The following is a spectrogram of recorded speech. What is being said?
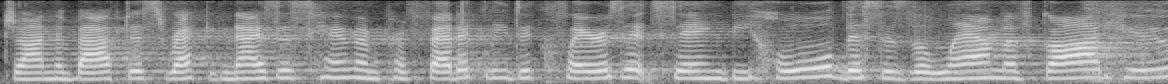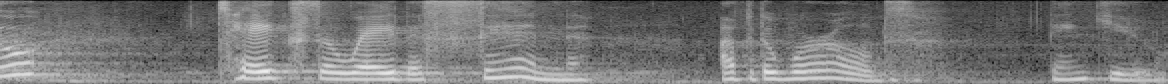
John the Baptist recognizes him and prophetically declares it, saying, Behold, this is the Lamb of God who takes away the sin of the world. Thank you.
